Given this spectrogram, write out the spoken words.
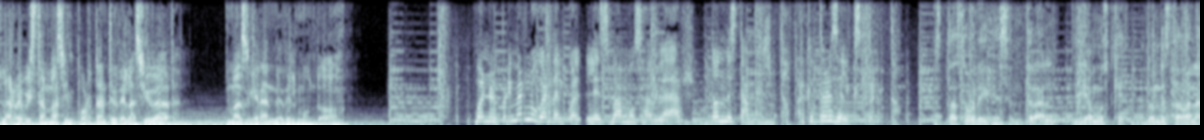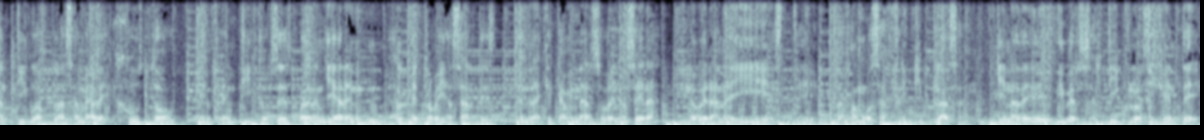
La revista más importante de la ciudad, más grande del mundo. Bueno, el primer lugar del cual les vamos a hablar, ¿dónde está Mayito? Porque tú eres el experto. Está sobre eje central, digamos que donde estaba la antigua Plaza Meave, justo enfrentito. Ustedes podrán llegar en, al Metro Bellas Artes, tendrán que caminar sobre la acera y lo verán ahí, este, la famosa Friki Plaza, llena de diversos artículos y gente,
